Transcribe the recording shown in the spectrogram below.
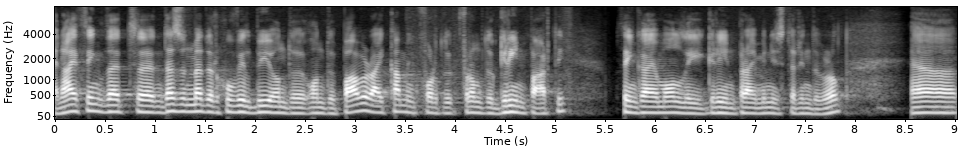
And I think that uh, doesn't matter who will be on the, on the power. I coming the, from the Green Party. Think I am only Green Prime Minister in the world. Uh,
